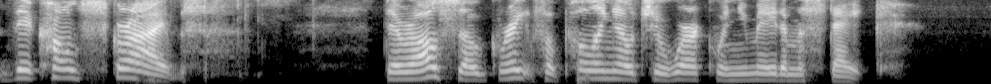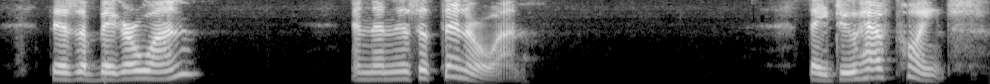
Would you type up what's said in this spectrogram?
They're called scribes. They're also great for pulling out your work when you made a mistake. There's a bigger one, and then there's a thinner one. They do have points.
